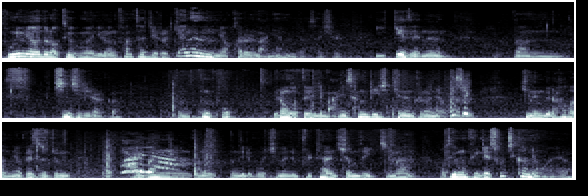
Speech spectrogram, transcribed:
독립영화들은 어떻게 보면 이런 판타지를 깨는 역할을 많이 합니다, 사실. 있게 되는 어떤 진실이랄까? 어떤 공포? 이런 것들을 이제 많이 상기시키는 그런 역할을 기능들을 하거든요. 그래서 좀 일반 관객분들이 보시면 좀 불편한 지점도 있지만 어떻게 보면 굉장히 솔직한 영화예요.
